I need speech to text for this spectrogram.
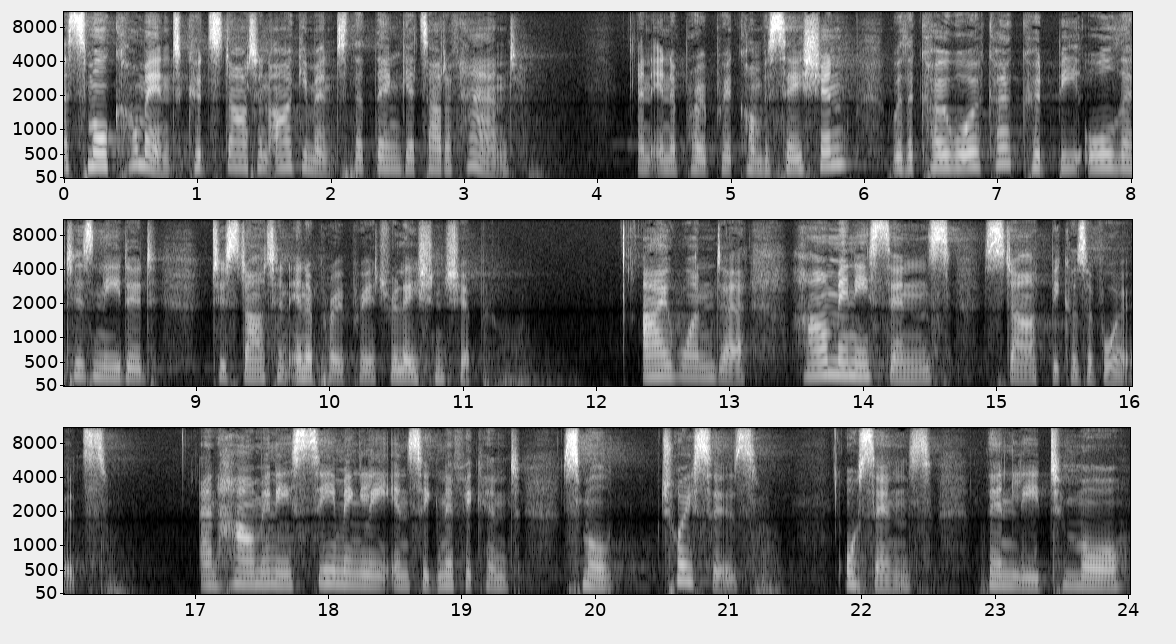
A small comment could start an argument that then gets out of hand. An inappropriate conversation with a coworker could be all that is needed to start an inappropriate relationship. I wonder how many sins start because of words, and how many seemingly insignificant small choices or sins then lead to more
